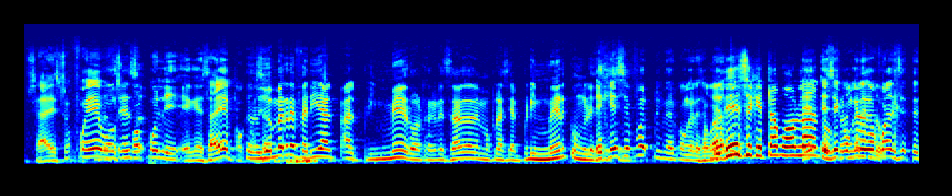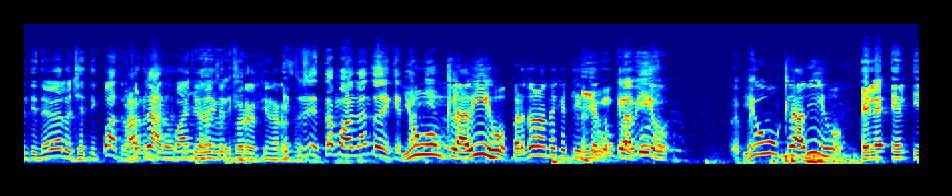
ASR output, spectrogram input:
O sea, eso fue Vox Populi en esa época. Pero O sea, yo me refería al, al primero, al regresar a la democracia, al primer congreso. Es que ese fue el primer Congreso. Acuérdate, ese que estamos hablando, e- Ese Congreso fue del 79 al 84. Ah, claro, cinco años. 79 de- correcto, tiene razón. Entonces estamos hablando de que Y hubo un clavijo, perdóname que te Y hubo un interrumpa. clavijo. Y hubo un clavijo. En la, en- y-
